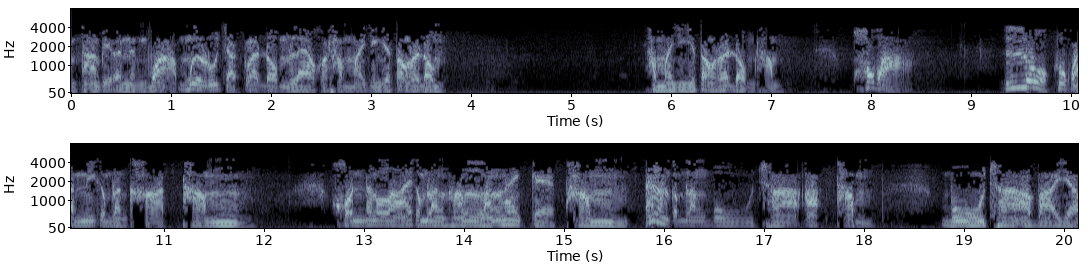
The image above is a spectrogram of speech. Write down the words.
ำถามอีกอันหนึ่งว่า เมื่อรู้จักระดมแล้วก็ทำไมจึงจะต้องระดมทำไมจึงจะต้องระดมทำเพราะว่าโลกทุกวันนี้กำลังขาดธรรมคนทั้งหลายกำลังหันหลังให้แก่ธรรมกำลังบูชาอะธรรม บูชาอบายา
